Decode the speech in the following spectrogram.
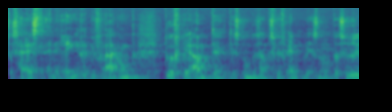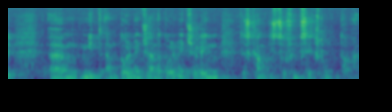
Das heißt, eine längere Befragung durch Beamte des Bundesamts für Fremdenwesen und Asyl ähm, mit einem Dolmetscher, einer Dolmetscherin, das kann bis zu fünf, sechs Stunden dauern.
